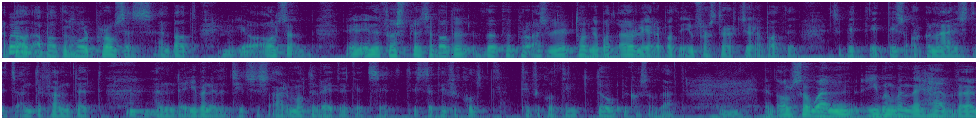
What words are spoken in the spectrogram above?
about Well- about the whole process and about you know, also in, in the first place about the, the, the pro- as we were talking about earlier about the infrastructure about the it's a bit it disorganized it's underfunded Mhm. and even if the teachers are motivated it's it, it's a difficult difficult thing to do because of that Mhm. and also when even when they have uh,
